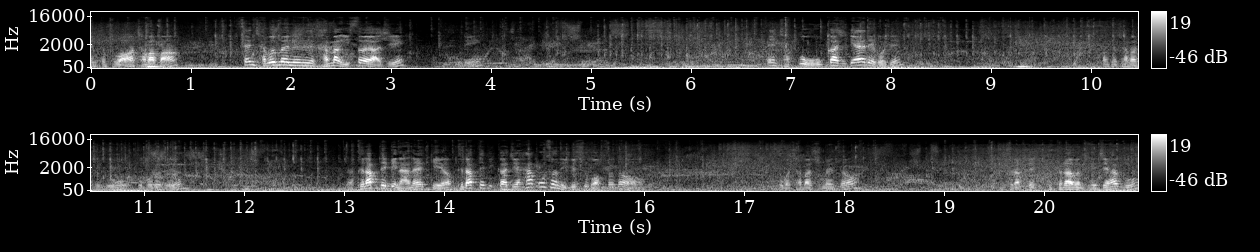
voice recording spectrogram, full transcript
센터 좋아. 잡아봐. 센 잡으면은 가망 있어야지. 우리. 센 잡고 5까지 깨야 되거든? 컷을 잡아주고, 오버로드. 자, 드랍 대비는 안 할게요. 드랍 대비까지 하고선 이길 수가 없어서. 이거 잡아주면서. 드랍 대, 드랍은 배제하고.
